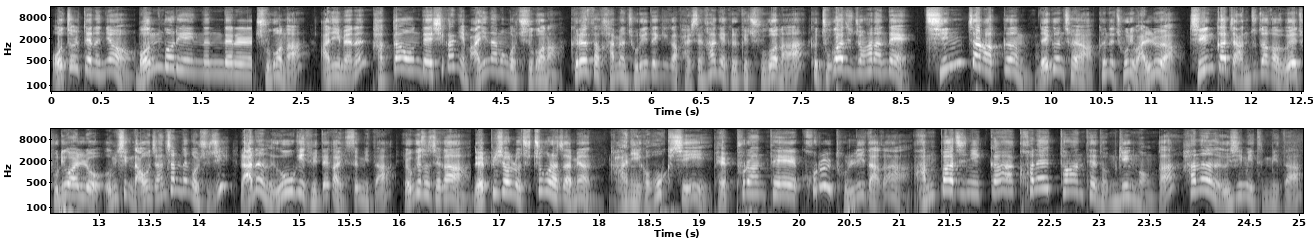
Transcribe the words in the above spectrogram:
어쩔 때는요, 먼 거리에 있는 데를 주거나, 아니면은 가까운 데 시간이 많이 남은 걸 주거나, 그래서 가면 조리대기가 발생하게 그렇게 주거나, 그 두 가지 중 하나인데, 진짜 가끔 내 근처야. 근데 조리 완료야. 지금까지 안 두다가 왜 조리 완료 음식 나온 지 한참 된 걸 주지? 라는 의혹이 들 때가 있습니다. 여기서 제가 뇌피셜로 추측을 하자면, 아니, 이거 혹시 베풀한테 콜을 돌리다가 안 빠지니까 커넥터한테 넘긴 건가? 하는 의심이 듭니다.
